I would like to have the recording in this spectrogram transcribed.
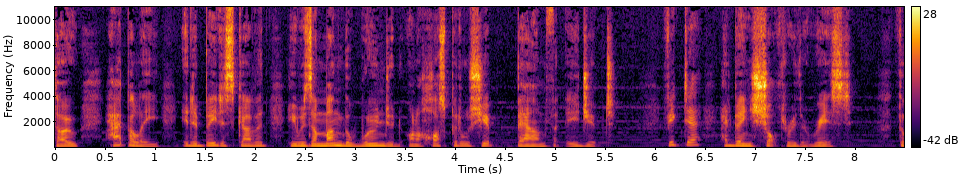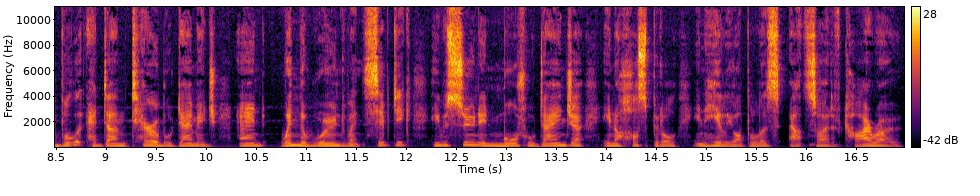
though happily it had been discovered he was among the wounded on a hospital ship bound for Egypt. Victor had been shot through the wrist. The bullet had done terrible damage, and when the wound went septic, he was soon in mortal danger in a hospital in Heliopolis outside of Cairo.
